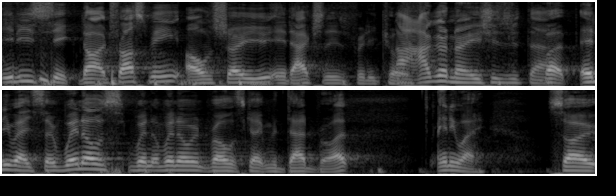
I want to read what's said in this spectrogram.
It is sick. No, trust me. I'll show you. It actually is pretty cool. Ah, I got no issues with that. But anyway, so when I was when when I went roller skating with Dad, right? Anyway, so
